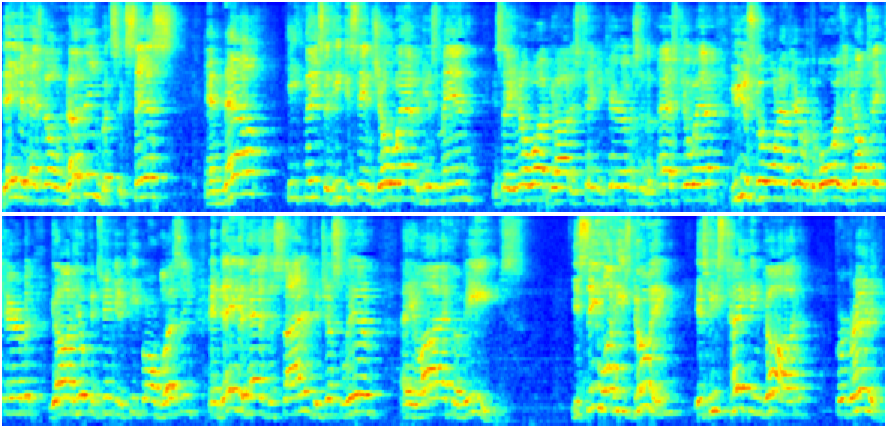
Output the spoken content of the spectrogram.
David has known nothing but success. And now he thinks that he can send Joab and his men and say, you know what, God has taken care of us in the past, Joab. You just go on out there with the boys and y'all take care of it. God, He'll continue to keep on blessing. And David has decided to just live a life of ease. You see, what he's doing is he's taking God for granted.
